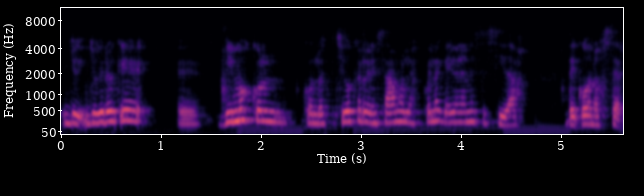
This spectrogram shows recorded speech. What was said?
Yo, yo creo que eh, vimos con, con, los chicos que organizábamos la escuela que hay una necesidad de conocer.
